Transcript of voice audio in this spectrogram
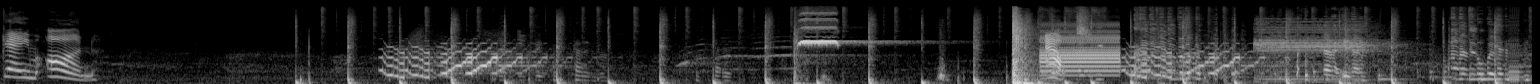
Game on! Yeah. I win.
